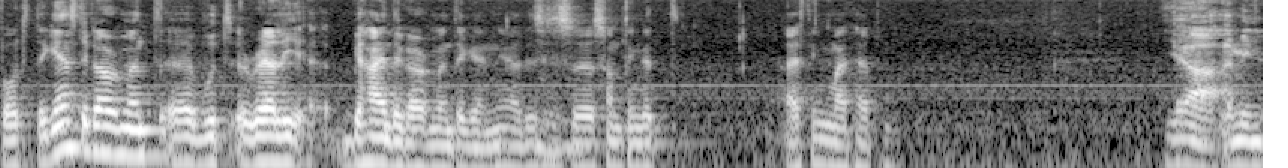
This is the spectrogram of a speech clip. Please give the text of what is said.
voted against the government would rally behind the government again. Yeah, this is something that I think might happen. Yeah, I mean,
